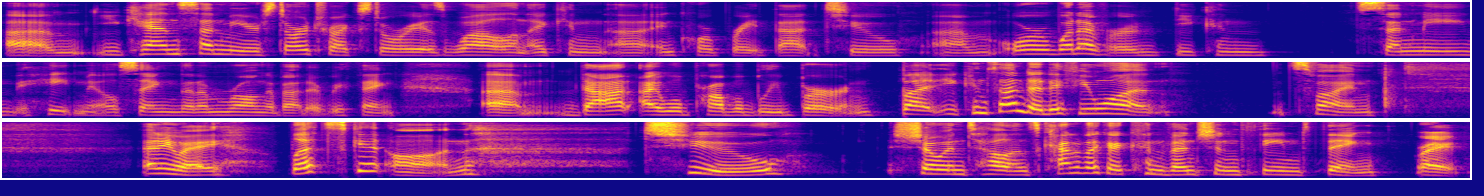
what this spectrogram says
Um, you can send me your Star Trek story as well, and I can uh, incorporate that too, um, or whatever. You can send me hate mail saying that I'm wrong about everything. Um, that I will probably burn, but you can send it if you want. It's fine. Anyway, let's get on to show and tell. And it's kind of like a convention themed thing, right?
